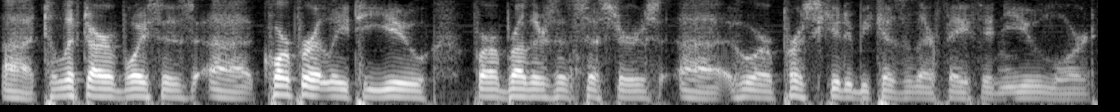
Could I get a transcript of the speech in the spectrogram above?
uh, to lift our voices uh, corporately to you for our brothers and sisters uh, who are persecuted because of their faith in you, Lord.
